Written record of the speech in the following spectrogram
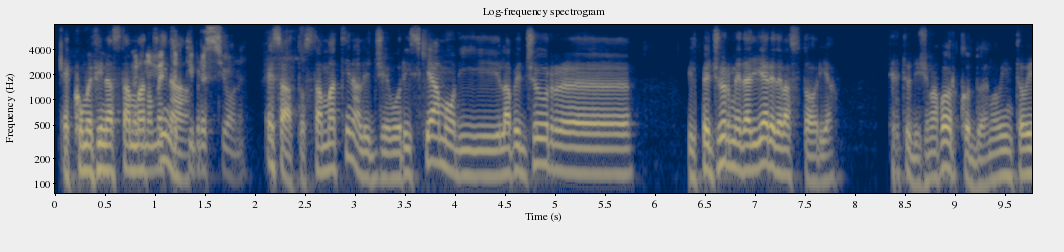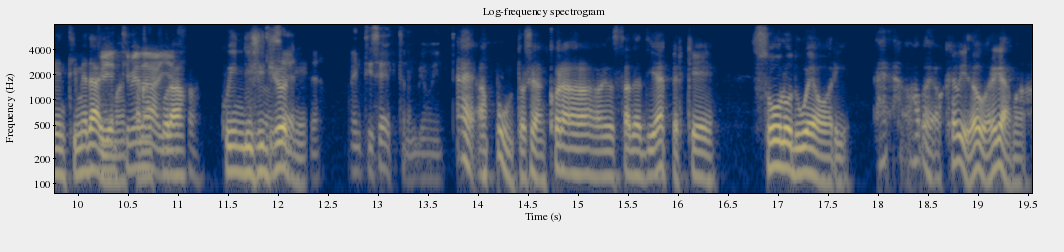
È come fino a Per non stamattina, metterti pressione. esatto, stamattina leggevo, rischiamo di la peggior, eh, il peggior medagliere della storia. E tu dici, ma porco due, abbiamo vinto 20 medaglie, 20 mancano medaglie. ancora fa. 15 No, giorni, 27. 27 ne abbiamo vinti. Eh, appunto, cioè ancora state a dire eh, perché solo due ori. Eh, vabbè, ho capito, oh, raga, ma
